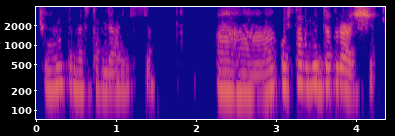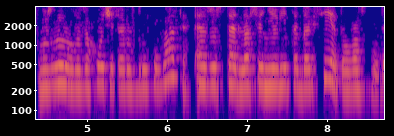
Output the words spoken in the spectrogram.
Чому ти не вставляєшся? Ага, ось так буде краще. Можливо, ви захочете роздрукувати. Езусте для сеньоріта Гарсія, то у вас буде.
